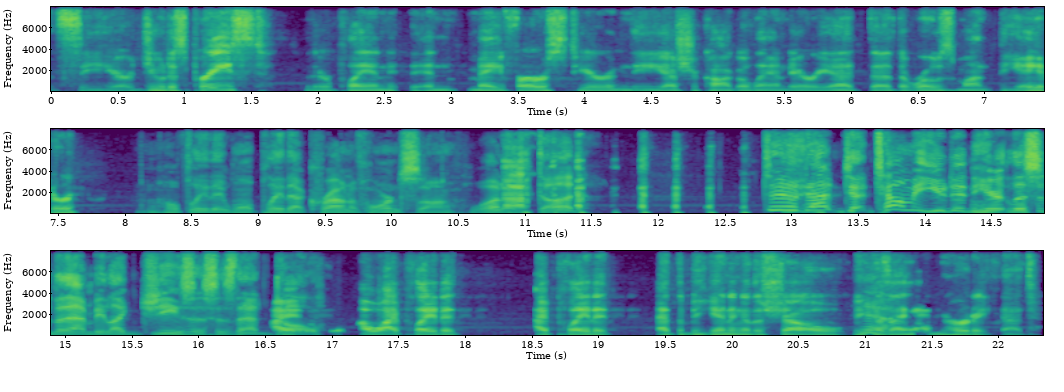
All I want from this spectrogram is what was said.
let's see here. Judas Priest. They're playing in May 1st here in the uh, Chicagoland area at uh, the Rosemont Theater. Hopefully they won't play that Crown of Horns song. What a ah. dud. Dude, that t- tell me you didn't hear listen to that and be like, "Jesus, is that dull?" I, oh, I played it. I played it at the beginning of the show because Yeah. I hadn't heard it yet.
